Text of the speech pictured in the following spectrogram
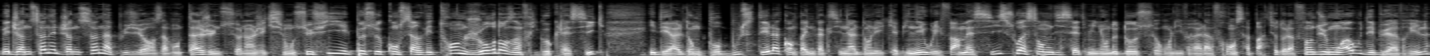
mais Johnson Johnson a plusieurs avantages. Une seule injection suffit, il peut se conserver 30 jours dans un frigo classique. Idéal donc pour booster la campagne vaccinale dans les cabinets ou les pharmacies. 77 millions de doses seront livrées à la France à partir de la fin du mois ou début avril.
